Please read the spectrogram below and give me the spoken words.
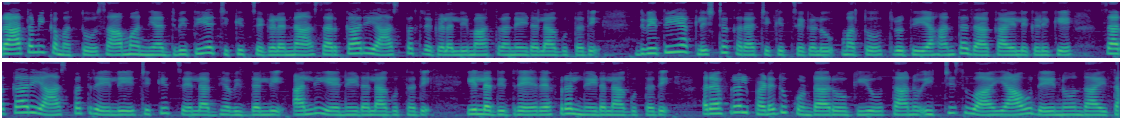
ಪ್ರಾಥಮಿಕ ಮತ್ತು ಸಾಮಾನ್ಯ ದ್ವಿತೀಯ ಚಿಕಿತ್ಸೆಗಳನ್ನು ಸರ್ಕಾರಿ ಆಸ್ಪತ್ರೆಗಳಲ್ಲಿ ಮಾತ್ರ ನೀಡಲಾಗುತ್ತದೆ. ದ್ವಿತೀಯ ಕ್ಲಿಷ್ಟಕರ ಚಿಕಿತ್ಸೆಗಳು ಮತ್ತು ತೃತೀಯ ಹಂತದ ಕಾಯಿಲೆಗಳಿಗೆ ಸರ್ಕಾರಿ ಆಸ್ಪತ್ರೆಯಲ್ಲಿ ಚಿಕಿತ್ಸೆ ಲಭ್ಯವಿದ್ದಲ್ಲಿ ಅಲ್ಲಿಯೇ ನೀಡಲಾಗುತ್ತದೆ. ಇಲ್ಲದಿದ್ದರೆ ರೆಫರಲ್ ನೀಡಲಾಗುತ್ತದೆ. ರೆಫರಲ್ ಪಡೆದುಕೊಂಡ ರೋಗಿಯು ತಾನು ಇಚ್ಛಿಸುವ ಯಾವುದೇ ನೋಂದಾಯಿತ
